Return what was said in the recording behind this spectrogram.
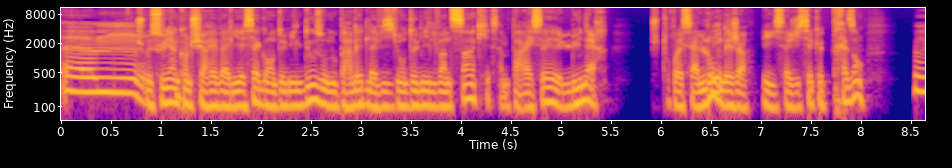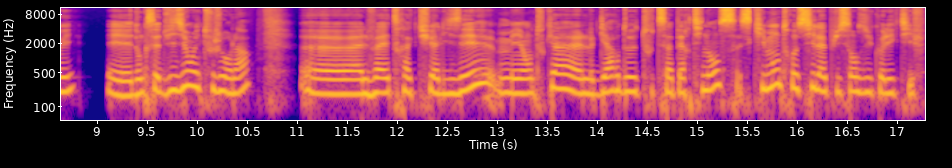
Euh, je me souviens quand je suis arrivé à l'ISEG en 2012, on nous parlait de la vision 2025 et ça me paraissait lunaire. Je trouvais ça long déjà et il s'agissait que de 13 ans. Oui. Et donc cette vision est toujours là. elle va être actualisée, mais en tout cas, elle garde toute sa pertinence, ce qui montre aussi la puissance du collectif.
